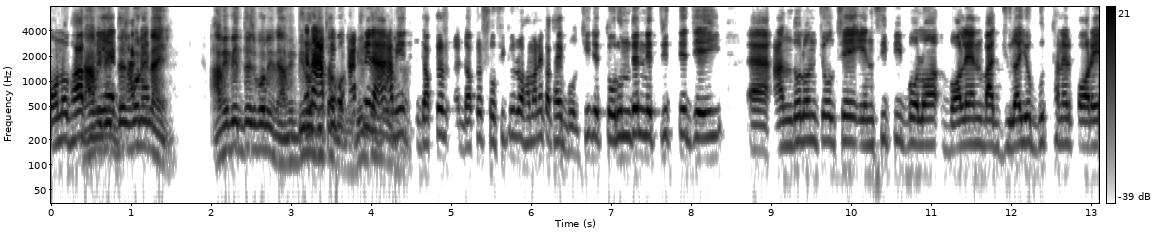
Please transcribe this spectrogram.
মনোভাব আমি নিয়ে বিদ্বেষ বলি নাই। আমি বিদ্বেষ বলি না আমি আপনি না আমি ডক্টর ডক্টর শফিকুর রহমানের কথাই বলছি যে তরুণদের নেতৃত্বে যেই আন্দোলন চলছে। এনসিপি বলেন বা জুলাই অভ্যুত্থানের পরে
